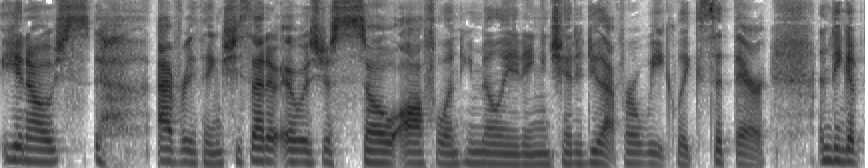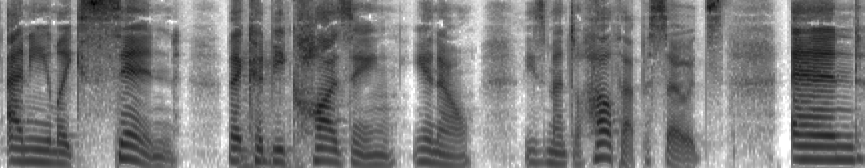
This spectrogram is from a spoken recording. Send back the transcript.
you know everything. She said it, it was just so awful and humiliating and she had to do that for a week like sit there and think of any like sin that could be mm-hmm. causing you know these mental health episodes. And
